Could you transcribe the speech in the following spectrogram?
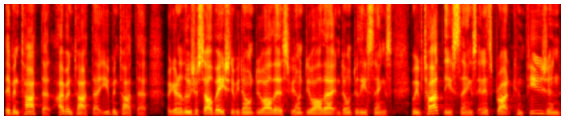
They've been taught that. I've been taught that. You've been taught that. You're going to lose your salvation if you don't do all this, if you don't do all that, and don't do these things. And we've taught these things, and it's brought confusion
